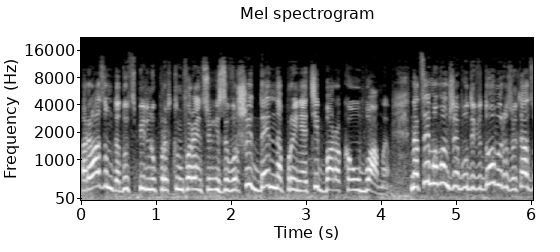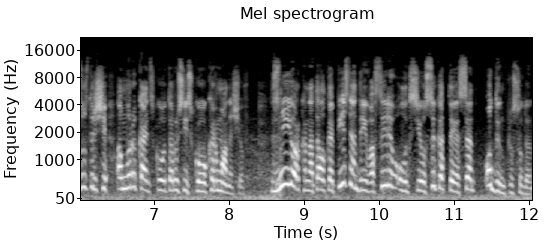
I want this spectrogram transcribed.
разом дадуть спільну прес-конференцію і завершить день на прийнятті Барака Обами. На цей момент вже буде відомий результат зустрічі американського та російського керманичів. З Нью-Йорка Наталка Пісня, Андрій Васильєв, Олексій Осика, ТСН 1+,1.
